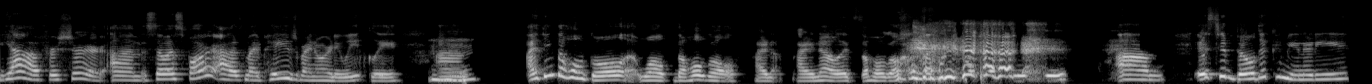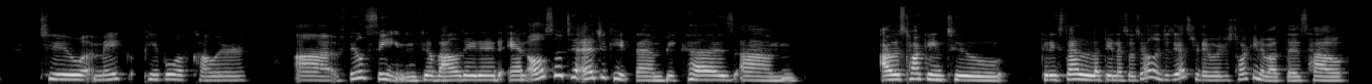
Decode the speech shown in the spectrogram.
yeah, for sure. Um, so as far as my page, MinoriTEA Weekly, um, mm-hmm. um, I think the whole goal, well, the whole goal, I know, I know it's the whole goal, um, is to build a community to make people of color uh, feel seen and feel validated, and also to educate them because um, I was talking to Cristal Latina sociologist yesterday, we were just talking about this how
